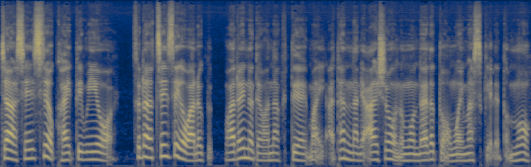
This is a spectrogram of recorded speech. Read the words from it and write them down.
じゃあ先生を変えてみよう。それは先生が悪く悪いのではなくて、まあ、単なる相性の問題だとは思いますけれども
